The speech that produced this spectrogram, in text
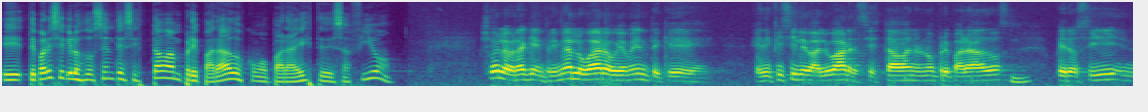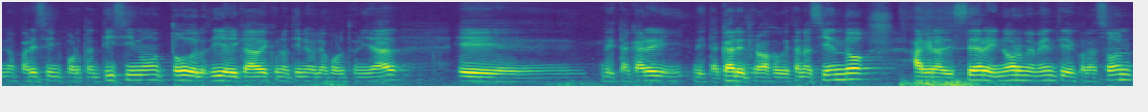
eh, ¿te parece que los docentes estaban preparados como para este desafío? Yo la verdad que en primer lugar, obviamente, que es difícil evaluar si estaban o no preparados, pero sí nos parece importantísimo todos los días y cada vez que uno tiene la oportunidad eh, destacar, destacar el trabajo que están haciendo, agradecer enormemente de corazón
